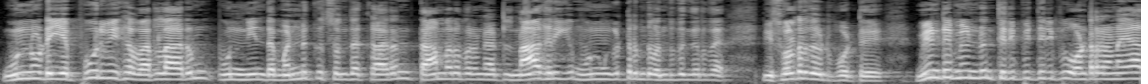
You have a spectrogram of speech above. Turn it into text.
உன்னுடைய பூர்வீக வரலாறும் உன் இந்த மண்ணுக்கு சொந்தக்காரன் தாமிரபரணி நாட்டில் நாகரிகம் உன்கிட்ட இருந்து வந்ததுங்கிறத நீ சொல்றதை விட்டு போட்டு மீண்டும் மீண்டும் திருப்பி திருப்பி ஒன்றரை அணையா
